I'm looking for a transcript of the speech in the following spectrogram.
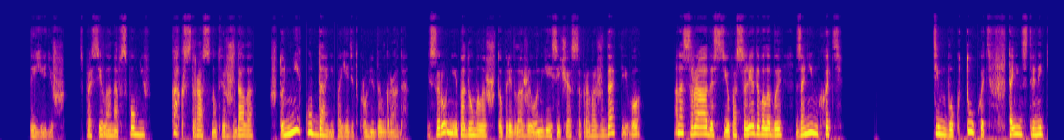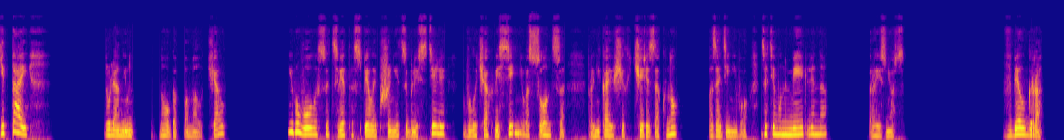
ты едешь? — спросила она, вспомнив, как страстно утверждала что никуда не поедет, кроме Белграда. И с иронией подумала, что предложил он ей сейчас сопровождать его, она с радостью последовала бы за ним хоть Тимбукту, хоть в таинственный Китай. Джулиан немного помолчал. Его волосы цвета спелой пшеницы блестели в лучах весеннего солнца, проникающих через окно позади него. Затем он медленно произнес. — В Белград.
